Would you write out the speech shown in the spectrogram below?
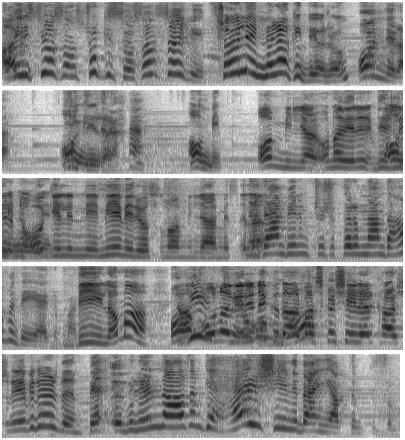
Ayıp- istiyorsanız, çok istiyorsanız söyleyin. Söyleyin merak ediyorum. 10 lira. 10 lira. Heh. 10 bin. 10 milyar ona verir, On verilir bin, mi? on O bin. gelinliğe niye veriyorsun 10 milyar mesela? Neden benim çocuklarımdan daha mı değerli para? Değil ama O ya bir ona verene oluyor. kadar başka şeyler karşılayabilirdin. Ben öbürlerini aldım ki her şeyini ben yaptım kızımın.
